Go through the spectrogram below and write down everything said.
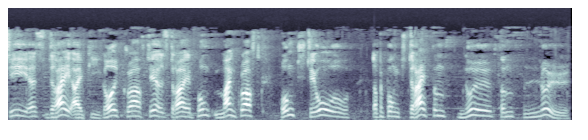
CS3 IP Goldcraft CS3.minecraft.to Doppelpunkt 35050.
